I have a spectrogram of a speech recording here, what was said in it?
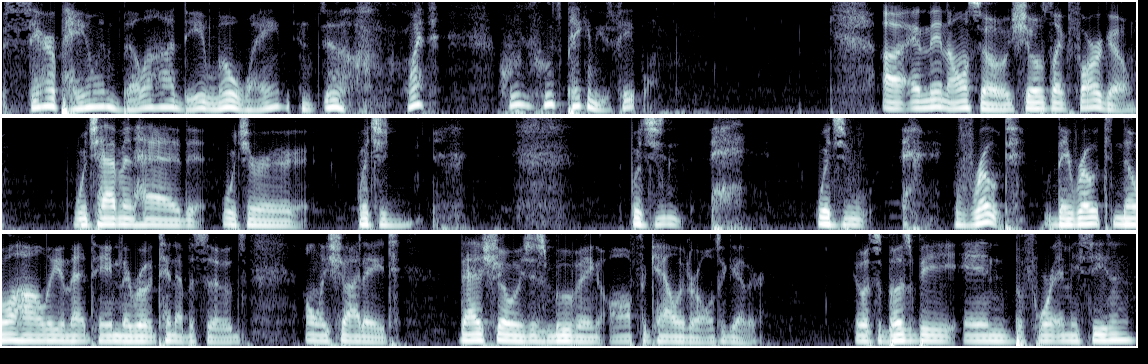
Sarah Palin, Bella Hadid, Lil Wayne, and ugh, what? Who who's picking these people? Uh, and then also shows like Fargo, which haven't had, which are, which which which wrote they wrote Noah Hawley and that team. They wrote ten episodes, only shot eight. That show is just moving off the calendar altogether. It was supposed to be in before Emmy season,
